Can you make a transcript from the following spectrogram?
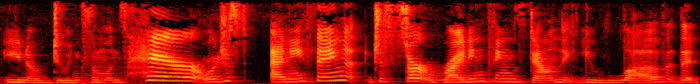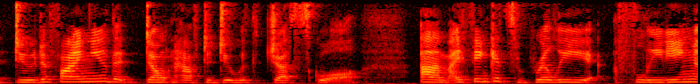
you know, doing someone's hair or just anything, just start writing things down that you love that do define you that don't have to do with just school. Um, I think it's really fleeting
